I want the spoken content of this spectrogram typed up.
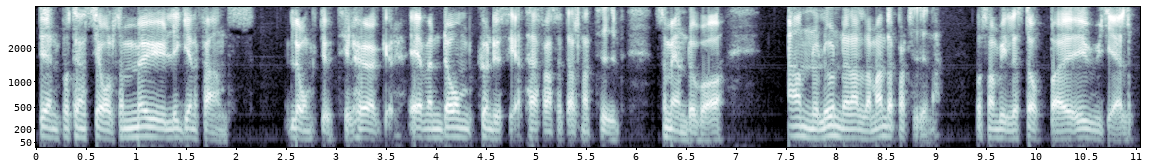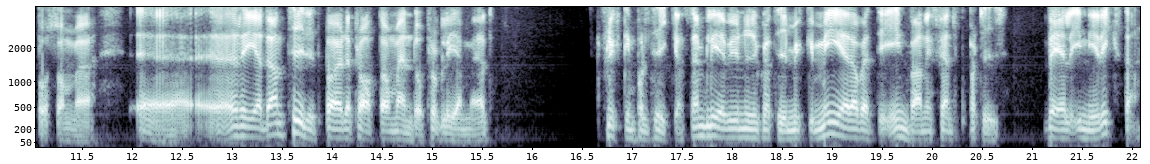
den potential som möjligen fanns långt ut till höger. Även de kunde se att här fanns ett alternativ som ändå var annorlunda än alla de andra partierna och som ville stoppa u-hjälp och som eh, eh, redan tidigt började prata om ändå problem med flyktingpolitiken. Sen blev ju Ny Demokrati mycket mer av ett invandringsfientligt parti väl in i riksdagen.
